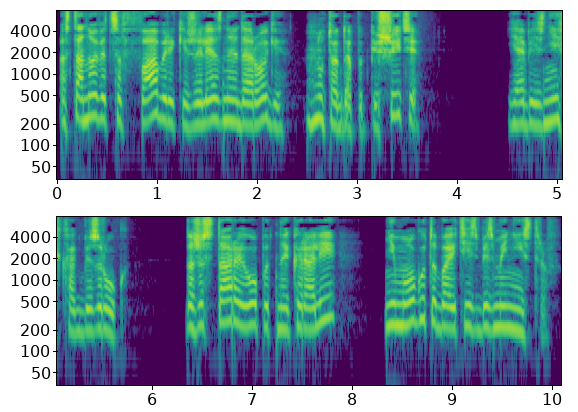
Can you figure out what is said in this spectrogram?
остановятся в фабрике, железные дороги. Ну тогда подпишите. Я без них как без рук. Даже старые опытные короли не могут обойтись без министров.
